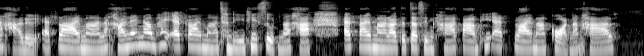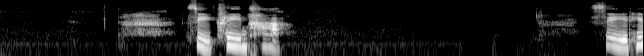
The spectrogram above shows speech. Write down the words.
นะคะ หรือแอดไลน์มานะคะ แนะนำให้แอดไลน์มาจะดีที่สุดนะคะ แอดไลน์มาเราจะจัดสินค้าตามที่แอดไลน์มาก่อนนะคะ สีครีมค่ะ สีที่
